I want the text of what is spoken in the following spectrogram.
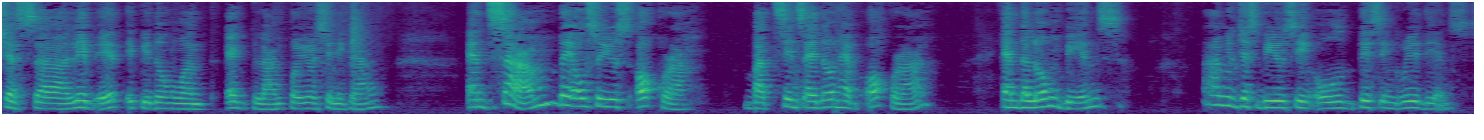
just uh, leave it if you don't want eggplant for your sinigang. And some, they also use okra. But since I don't have okra and the long beans, I will just be using all these ingredients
